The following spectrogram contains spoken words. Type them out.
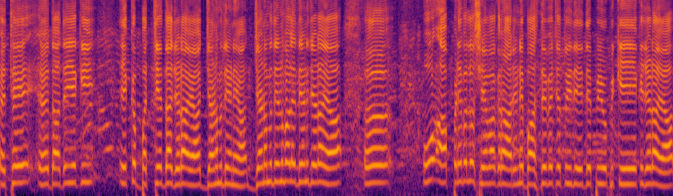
ਇੱਥੇ ਦੱਸ ਦਈਏ ਕਿ ਇੱਕ ਬੱਚੇ ਦਾ ਜਿਹੜਾ ਆ, ਜਨਮ ਦਿਨ ਆ। ਜਨਮ ਦਿਨ ਵਾਲੇ ਦਿਨ ਜਿਹੜਾ ਆ ਉਹ ਆਪਣੇ ਵੱਲੋਂ ਸੇਵਾ ਕਰਾ ਰਹੇ ਨੇ। ਬੱਸ ਦੇ ਵਿੱਚ ਤੁਸੀਂ ਦੇਖਦੇ ਪਿਓ ਵੀ ਕੇਕ ਜਿਹੜਾ ਆ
